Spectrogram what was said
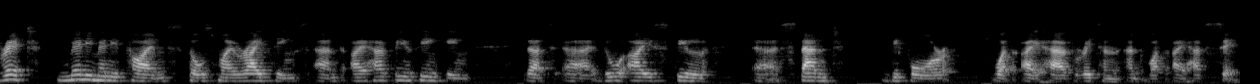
read many, many times those my writings, and I have been thinking that uh, do I still uh, stand before what I have written and what I have said,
